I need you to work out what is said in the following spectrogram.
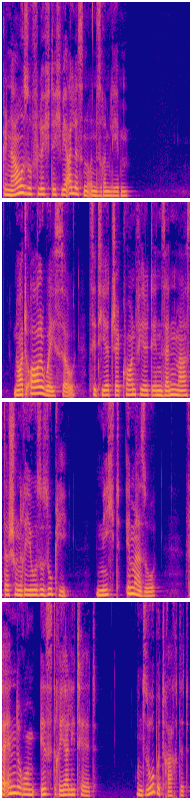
genauso flüchtig wie alles in unserem Leben. Not always so, zitiert Jack Cornfield den Zen-Master Shunryu Suzuki. Nicht immer so. Veränderung ist Realität. Und so betrachtet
